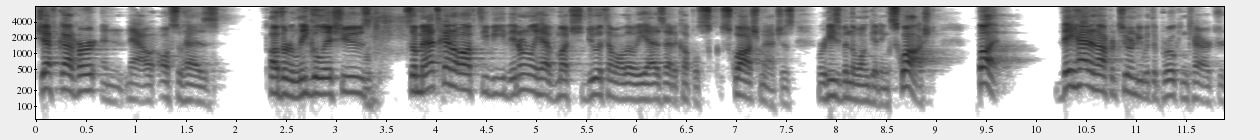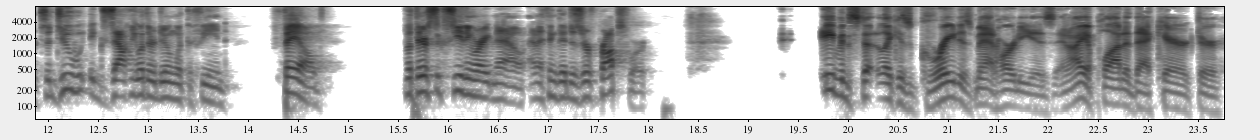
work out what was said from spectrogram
Jeff got hurt and now also has other legal issues. So Matt's kind of off TV. They don't really have much to do with him, although he has had a couple squash matches where he's been the one getting squashed. But they had an opportunity with the broken character to do exactly what they're doing with the Fiend. Failed. But they're succeeding right now, and I think they deserve props for it. Even st- like as great as Matt Hardy is, and I applauded that character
